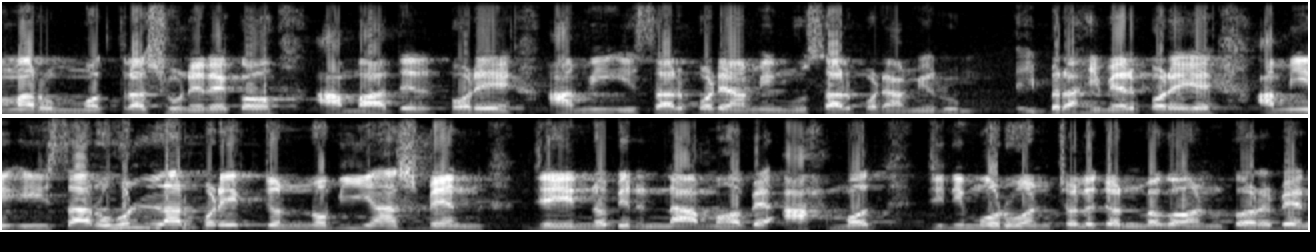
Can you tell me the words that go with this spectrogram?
আমার উম্মতরা, শুনে রেখো, আমাদের পরে, আমি ঈসার পরে, আমি মুসার পরে, আমি ইব্রাহিমের পরে, আমি ঈসা রুহুল্লার পরে একজন নবী আসবেন, যেই নবীর নাম হবে আহমদ, যিনি মরু অঞ্চলে জন্মগ্রহণ করবেন।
